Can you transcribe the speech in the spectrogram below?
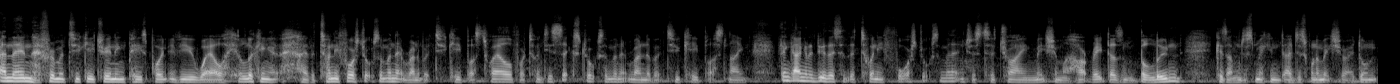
and then from a 2K training pace point of view, well, you're looking at either 24 strokes a minute, run about 2K plus 12, or 26 strokes a minute, run about 2K plus 9. I think I'm going to do this at the 24 strokes a minute just to try and make sure my heart rate doesn't balloon because I'm just making, I just want to make sure I don't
